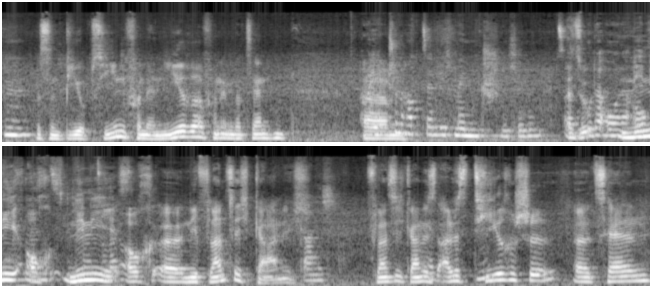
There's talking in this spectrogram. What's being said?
Mhm. Das sind Biopsien von der Niere von dem Patienten. Aber Ähm, schon hauptsätzlich menschliche Zellen. also oder, oder nee, nee, auch, sowas. auch äh, nee, pflanzlich gar nicht. Gar nicht. Pflanzlich gar nicht, ist Ja. alles tierische äh, Zellen,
